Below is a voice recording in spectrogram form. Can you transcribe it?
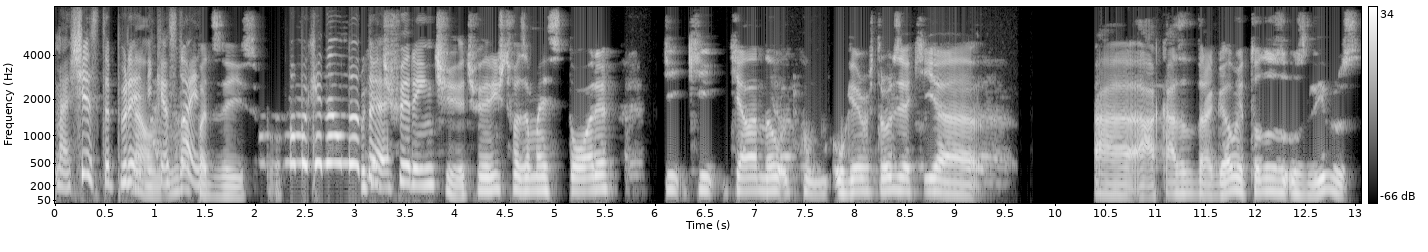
Machista por ele não, questões. Não dá pra dizer isso, pô. Como que não, Duda? Porque é diferente. É diferente de fazer uma história que, que, que ela não. O Game of Thrones e aqui a, a. A Casa do Dragão e todos os livros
